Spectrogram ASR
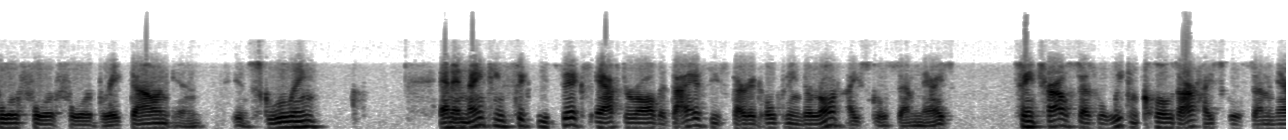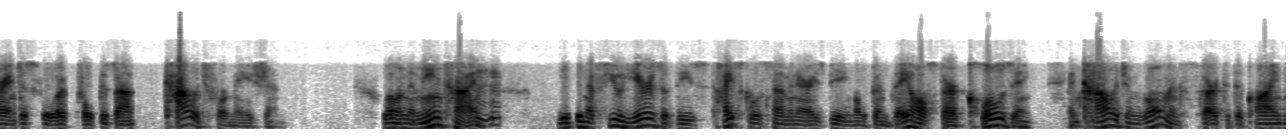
444 breakdown in in schooling. And in 1966, after all the dioceses started opening their own high school seminaries, St. Charles says, well, we can close our high school seminary and just focus on college formation. Well, in the meantime, mm-hmm. Within a few years of these high school seminaries being opened, they all start closing and college enrollments start to decline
